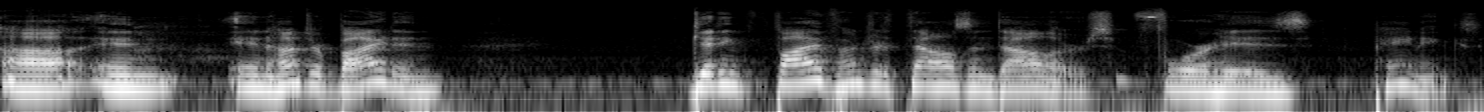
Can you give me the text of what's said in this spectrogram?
uh, in in Hunter Biden getting five hundred thousand dollars for his paintings.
